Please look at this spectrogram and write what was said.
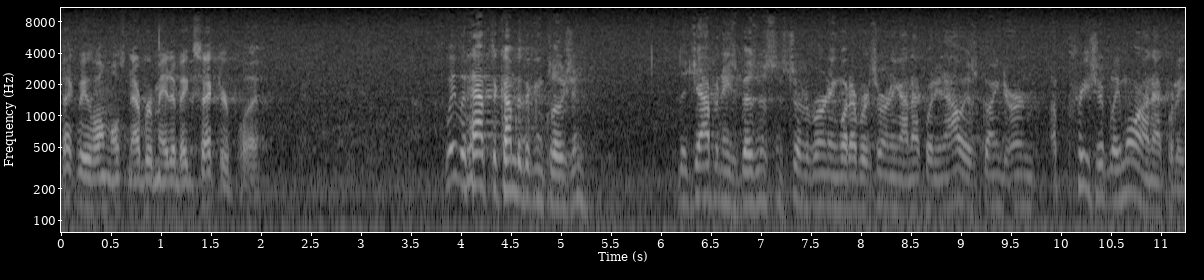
Fact, we've almost never made a big sector play. We would have to come to the conclusion the Japanese business, instead of earning whatever it's earning on equity now, is going to earn appreciably more on equity.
